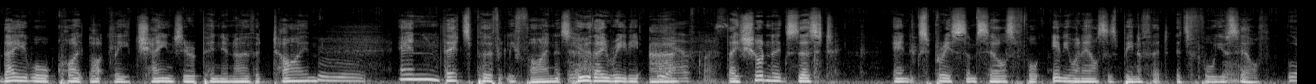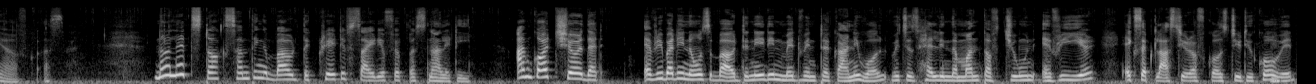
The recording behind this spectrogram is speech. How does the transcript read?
they will quite likely change their opinion over time. Hmm. And that's perfectly fine. It's who they really are. yeah, of course. They shouldn't exist and express themselves for anyone else's benefit. It's for yourself. Yeah, of course. Now let's talk something about the creative side of your personality. I'm quite sure that everybody knows about Dunedin Midwinter Carnival, which is held in the month of June every year, except last year, of course, due to mm. COVID.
